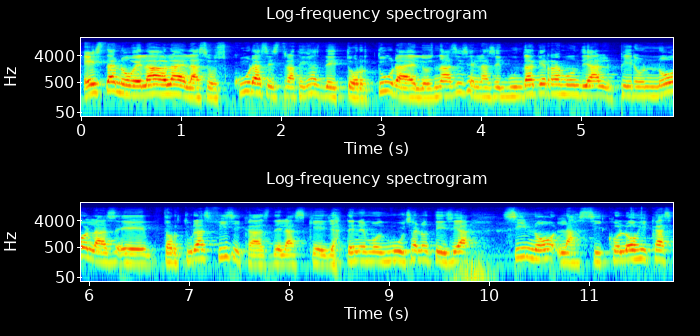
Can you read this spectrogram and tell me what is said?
Esta novela habla de las oscuras estrategias de tortura de los nazis en la Segunda Guerra Mundial, pero no las eh, torturas físicas de las que ya tenemos mucha noticia, sino las psicológicas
